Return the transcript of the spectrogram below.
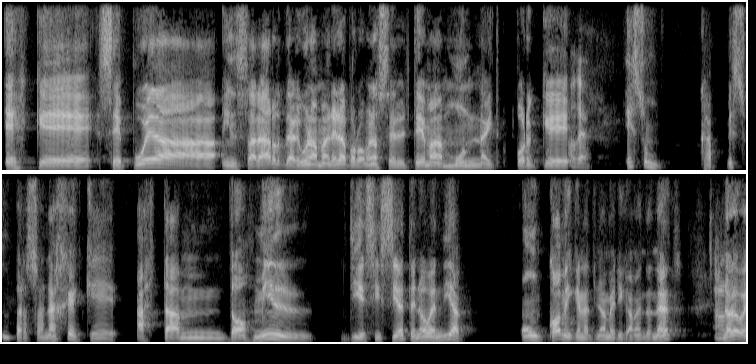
es que se pueda instalar de alguna manera por lo menos el tema Moon Knight, porque okay. es, un, es un personaje que hasta 2017 no vendía un cómic en Latinoamérica, ¿me entendés? Okay. No, lo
